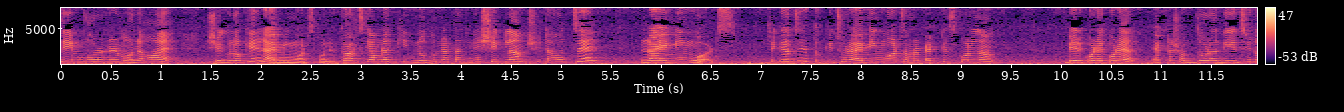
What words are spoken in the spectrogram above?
সেম ধরনের মনে হয়, সেগুলোকে রাইমিং ওয়ার্ডস বলে। তো আজকে আমরা কি নতুন একটা জিনিস শিখলাম? সেটা হচ্ছে রাইমিং ওয়ার্ডস ঠিক আছে? তো কিছু রাইমিং ওয়ার্ডস আমরা প্র্যাকটিস করলাম। বের করে করে একটা শব্দ ওরা দিয়েছিল,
